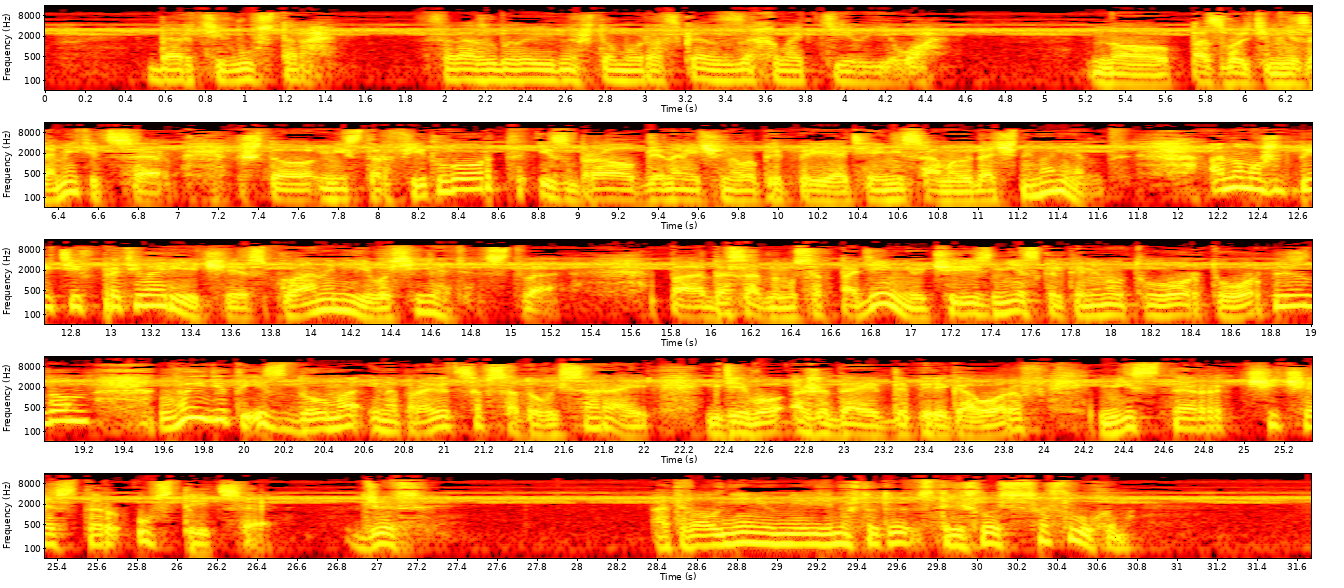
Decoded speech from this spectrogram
Берти Вустера. Сразу было видно, что мой рассказ захватил его. Но позвольте мне заметить, сэр, что мистер Фитлорд избрал для намеченного предприятия не самый удачный момент. Оно может прийти в противоречие с планами его сиятельства. По досадному совпадению, через несколько минут лорд Уорплесдон выйдет из дома и направится в садовый сарай, где его ожидает для переговоров мистер Чичестер Устрица. Дживс, от волнения у меня, видимо, что-то стряслось со слухом.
